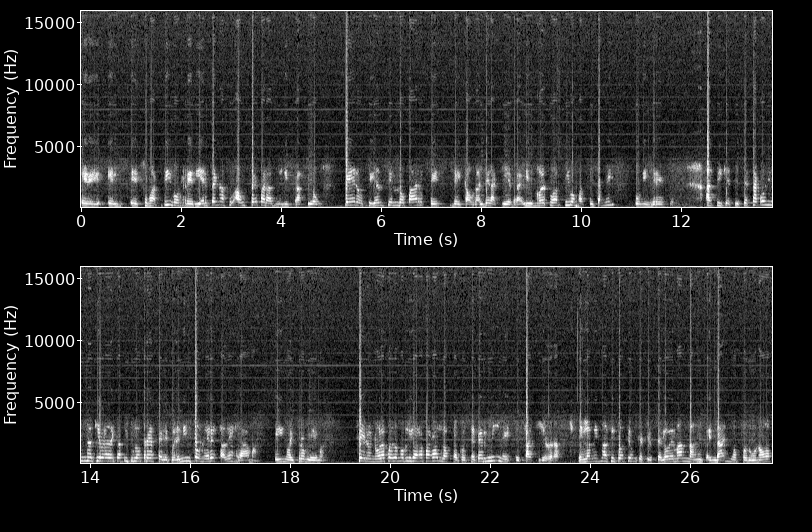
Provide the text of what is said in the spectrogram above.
eh, eh, sus activos revierten a, su, a usted para administración, pero siguen siendo parte del caudal de la quiebra y uno de sus activos va a ser también sus ingresos. Así que si usted está con una quiebra de capítulo 13, le pueden imponer esa derrama, y no hay problema. Pero no la pueden obligar a pagarlo hasta que usted termine esa quiebra. Es la misma situación que si usted lo demandan en daños por uno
